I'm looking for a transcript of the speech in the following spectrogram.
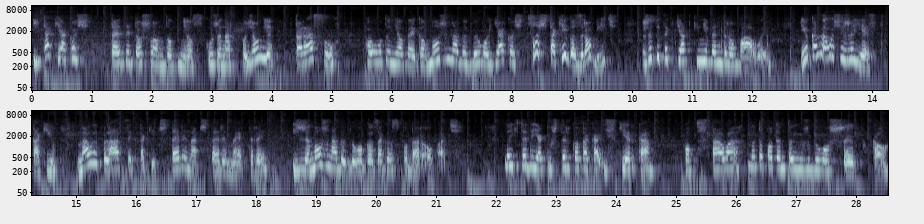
I tak jakoś wtedy doszłam do wniosku, że na poziomie tarasu południowego można by było jakoś coś takiego zrobić, żeby te kwiatki nie wędrowały. I okazało się, że jest taki mały placyk, taki 4 na 4 metry i że można by było go zagospodarować. No i wtedy jak już tylko taka iskierka powstała, no to potem to już było szybko.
